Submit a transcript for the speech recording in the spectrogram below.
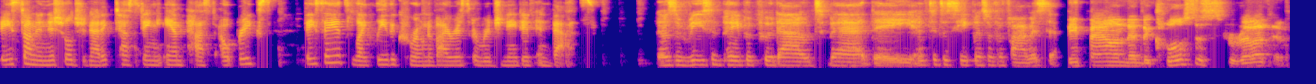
Based on initial genetic testing and past outbreaks, they say it's likely the coronavirus originated in bats. There was a recent paper put out where they entered the sequence of a virus. They found that the closest relative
